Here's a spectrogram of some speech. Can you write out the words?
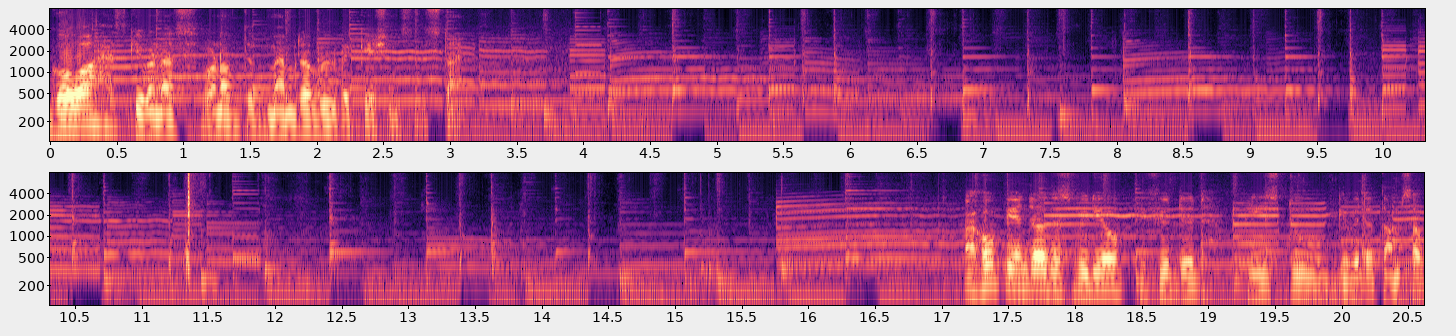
Goa has given us one of the memorable vacations this time. I hope you enjoyed this video. If you did, please do give it a thumbs up,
